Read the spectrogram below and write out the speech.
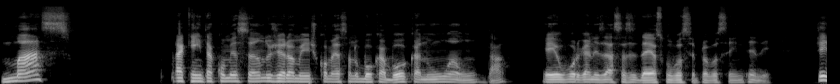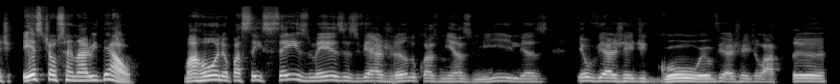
Mas, para quem está começando, geralmente começa no boca a boca, no um a um, tá? E aí eu vou organizar essas ideias com você para você entender. Gente, este é o cenário ideal. Marrone, eu passei seis meses viajando com as minhas milhas. Eu viajei de Gol, eu viajei de Latam,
